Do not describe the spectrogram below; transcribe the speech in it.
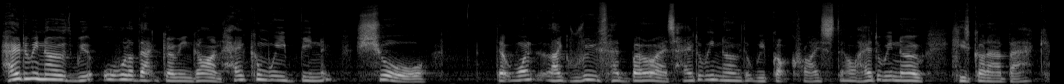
How do we know with all of that going on, how can we be sure that one, like Ruth had Boaz, how do we know that we've got Christ still? How do we know he's got our back?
